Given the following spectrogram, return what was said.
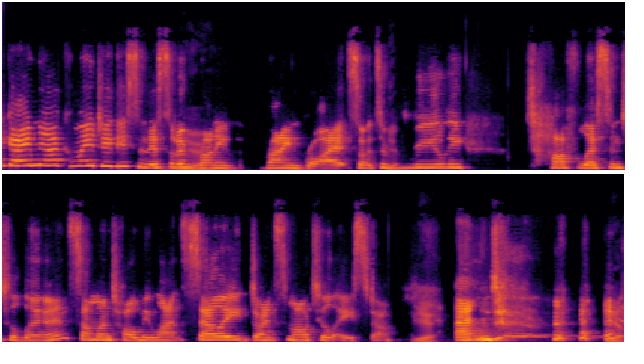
a game now can we do this and they're sort of Yeah. running running riot so it's a Yeah. really tough lesson to learn someone told me once sally don't smile till easter Yeah. and Yep.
